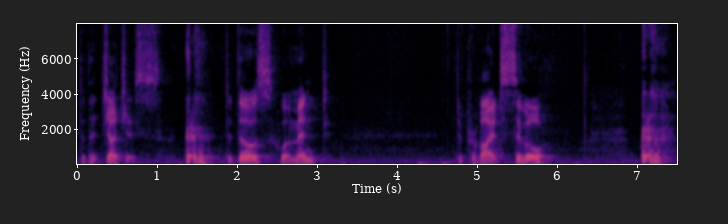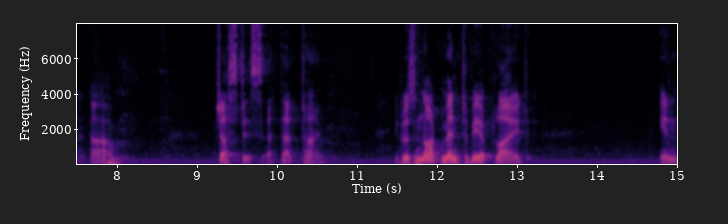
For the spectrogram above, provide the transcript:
to the judges to those who are meant to provide civil um, justice at that time. It was not meant to be applied in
